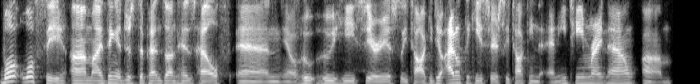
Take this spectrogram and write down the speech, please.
well, we'll see. Um, I think it just depends on his health and you know who who he's seriously talking to. I don't think he's seriously talking to any team right now. Um,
